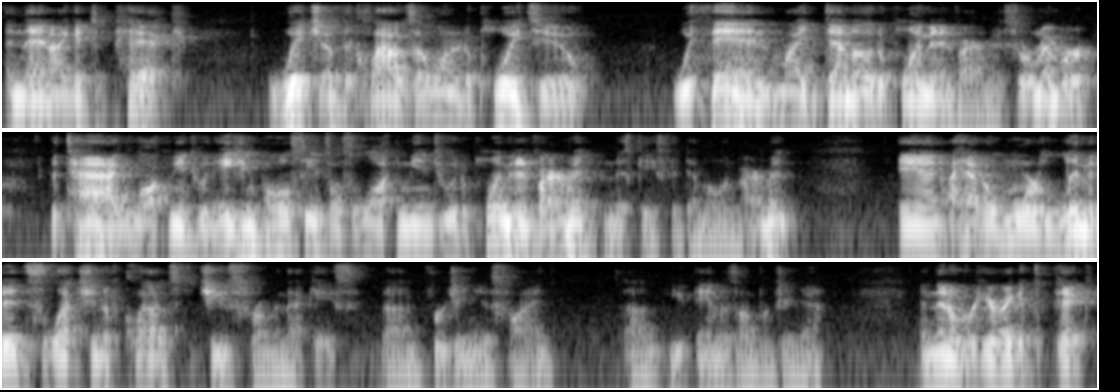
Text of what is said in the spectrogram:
and then I get to pick which of the clouds I want to deploy to within my demo deployment environment. So remember, the tag locked me into an aging policy. It's also locking me into a deployment environment, in this case, the demo environment. And I have a more limited selection of clouds to choose from in that case. Um, Virginia is fine, um, Amazon Virginia. And then over here, I get to pick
